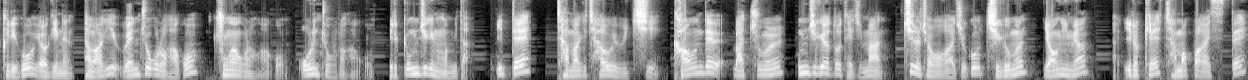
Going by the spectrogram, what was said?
그리고 여기는 자막이 왼쪽으로 가고 중앙으로 가고 오른쪽으로 가고 이렇게 움직이는 겁니다. 이때 자막이 좌우 위치, 가운데 맞춤을 움직여도 되지만 위치를 적어가지고 지금은 0이면 이렇게 자막바가 있을 때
